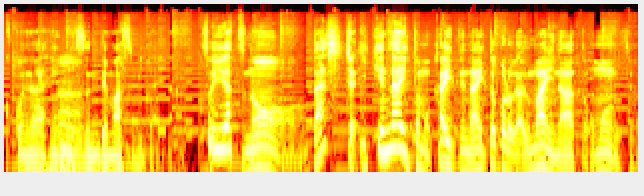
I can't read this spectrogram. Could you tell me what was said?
ここら辺に住んでますみたいな、そういうやつの出しちゃいけないとも書いてないところがうまいなと思うんですよ。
